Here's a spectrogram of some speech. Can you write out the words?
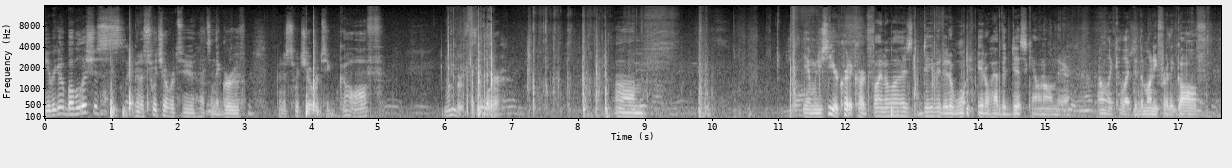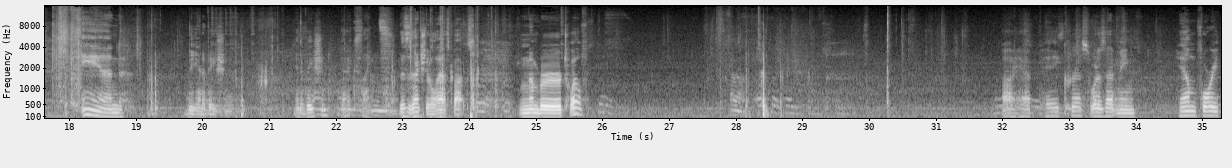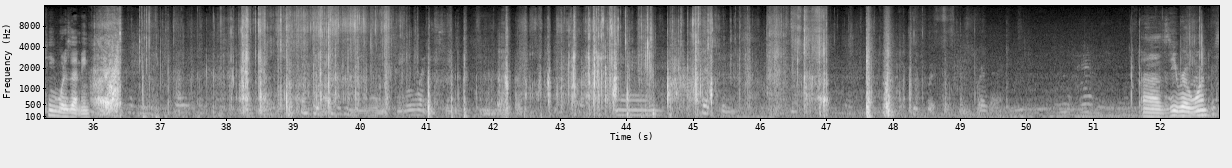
here we go, Bubbalicious. I'm gonna switch over to that's in the groove. I'm gonna switch over to golf number four. Um, yeah, when you see your credit card finalized, David, it'll it'll have the discount on there. I only collected the money for the golf and the innovation. Innovation that excites. This is actually the last box. Number 12. I have pay Chris. What does that mean? Him 418? What does that mean? Uh, zero one.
